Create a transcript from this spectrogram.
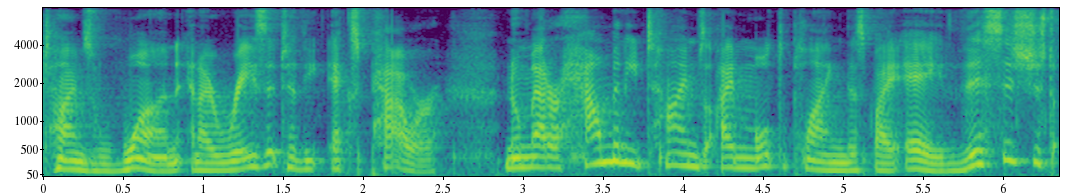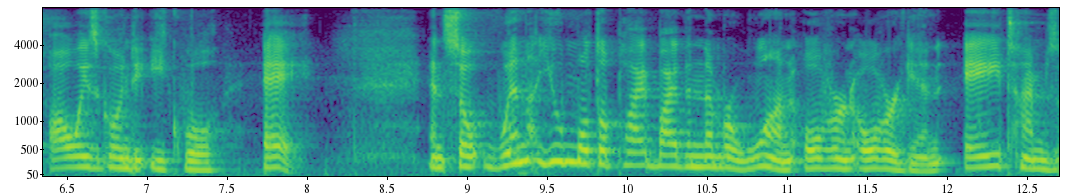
times 1 and I raise it to the x power, no matter how many times I'm multiplying this by a, this is just always going to equal a. And so when you multiply by the number 1 over and over again, a times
